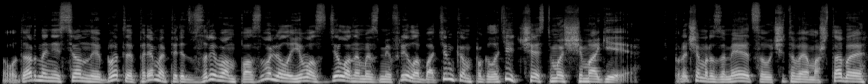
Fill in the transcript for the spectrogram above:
Удар, нанесенный Беты прямо перед взрывом, позволил его сделанным из мифрила ботинкам поглотить часть мощи магии. Впрочем, разумеется, учитывая масштабы,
